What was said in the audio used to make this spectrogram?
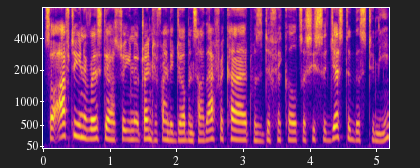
So after university, I was, you know, trying to find a job in South Africa. It was difficult, so she suggested this to me,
